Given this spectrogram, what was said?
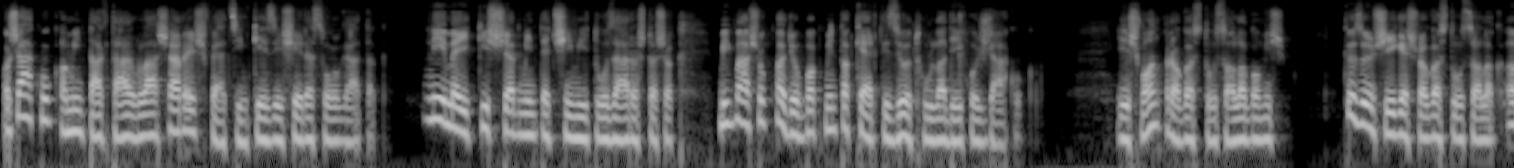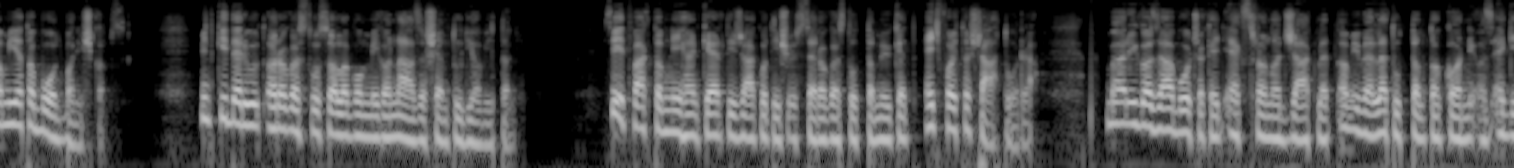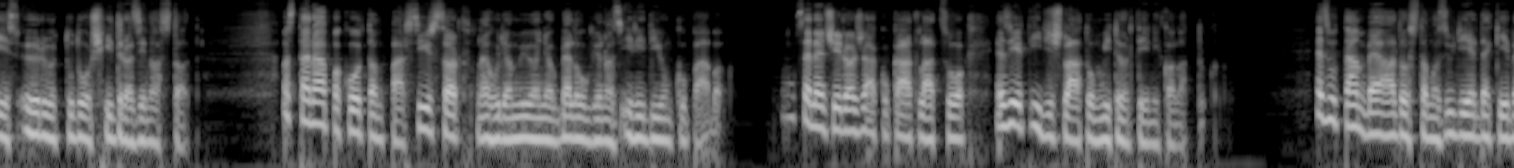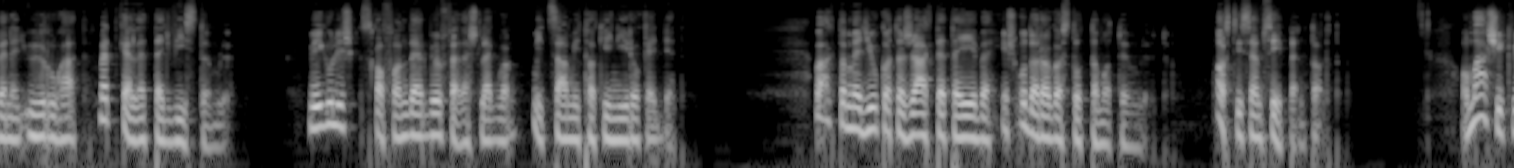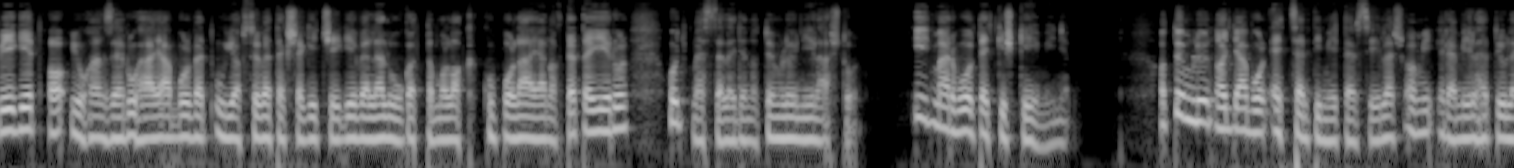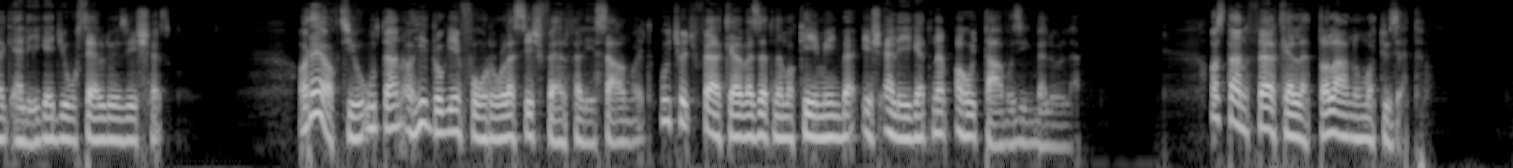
A zsákok a minták tárolására és felcímkézésére szolgáltak. Némelyik kisebb, mint egy simítózárastasak, míg mások nagyobbak, mint a kerti zöld hulladékos zsákok. És van ragasztószalagom is. Közönséges ragasztószalag, amilyet a boltban is kapsz. Mint kiderült, a ragasztószalagon még a náza sem tud javítani. Szétvágtam néhány kerti zsákot, és összeragasztottam őket egyfajta sátorrá. Bár igazából csak egy extra nagy zsák lett, amivel le tudtam takarni az egész őrült tudós hidrazinasztalt. Aztán rápakoltam pár szírszart, nehogy a műanyag belógjon az iridium kupába. Szerencsére a zsákok átlátszóak, ezért így is látom, mi történik alattuk. Ezután beáldoztam az ügy érdekében egy űrruhát, mert kellett egy víztömlő. Végül is szkafanderből felesleg van, mit számít, ha kinyírok egyet. Vágtam egy lyukat a zsák tetejébe, és odaragasztottam a tömlőt. Azt hiszem szépen tart. A másik végét a Johansen ruhájából vett újabb szövetek segítségével lelógattam a lak kupolájának tetejéről, hogy messze legyen a tömlőnyílástól. Így már volt egy kis kéményem. A tömlő nagyjából egy centiméter széles, ami remélhetőleg elég egy jó szellőzéshez. A reakció után a hidrogén forró lesz és felfelé száll majd, úgyhogy fel kell vezetnem a kéménybe és elégetnem, ahogy távozik belőle. Aztán fel kellett találnom a tüzet.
